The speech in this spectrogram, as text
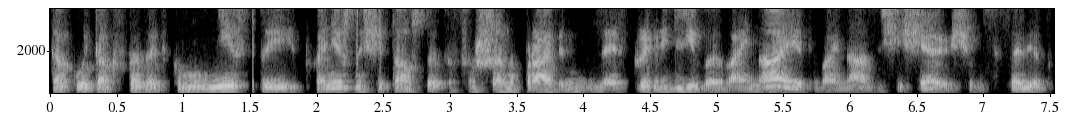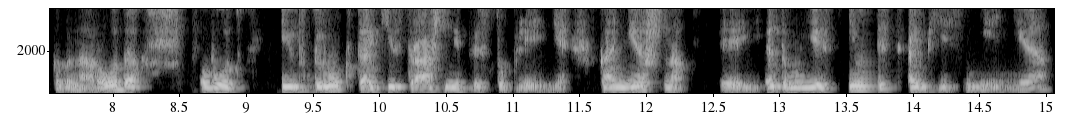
такой, так сказать, коммунист, и, конечно, считал, что это совершенно правильная и справедливая война, и это война защищающегося советского народа. Вот. И вдруг такие страшные преступления. Конечно, э, этому есть, им есть объяснение,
